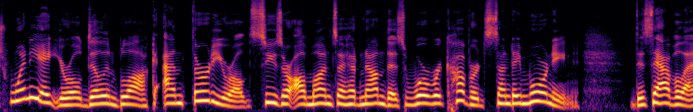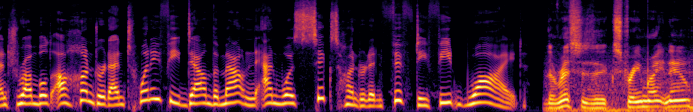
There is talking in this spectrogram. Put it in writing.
28 year old Dylan Block and 30 year old Cesar Almanza Hernandez were recovered Sunday morning. This avalanche rumbled 120 feet down the mountain and was 650 feet wide. The risk is extreme right now,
